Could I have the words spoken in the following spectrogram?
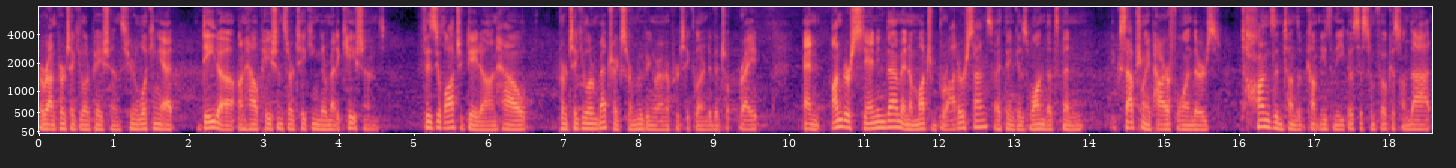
around particular patients. You're looking at data on how patients are taking their medications, physiologic data on how particular metrics are moving around a particular individual, right? And understanding them in a much broader sense, I think, is one that's been exceptionally powerful. And there's tons and tons of companies in the ecosystem focused on that.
